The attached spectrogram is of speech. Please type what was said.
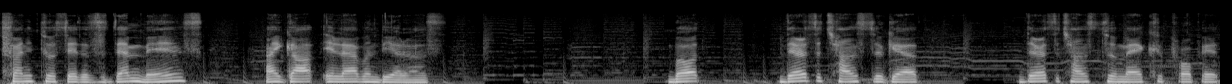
22 cities. That means I got 11 DRS. But there's a chance to get there's a chance to make profit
